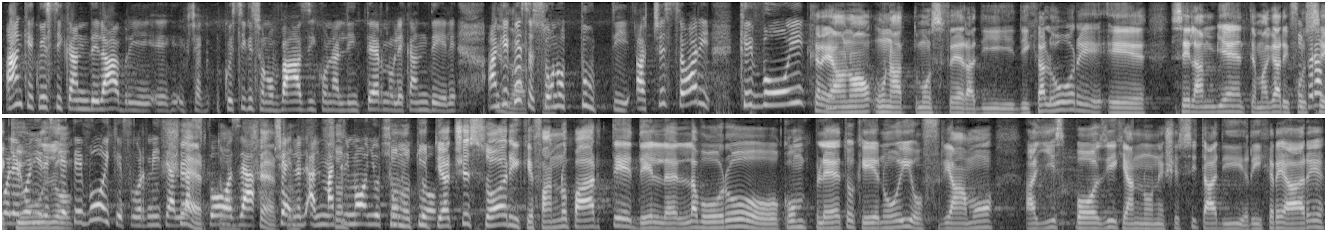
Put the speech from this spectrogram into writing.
anche questi candelabri, eh, cioè questi che sono vasi con all'interno le candele, anche esatto. questi sono tutti accessori che voi... Creano un'atmosfera di, di, calore e se l'ambiente magari fosse sì, però chiuso... Dire, siete voi che fornite certo, alla sposa, certo. cioè al matrimonio sono, tutto. Sono tutti accessori che fanno parte del lavoro completo che noi offriamo agli sposi che hanno necessità di ricreare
